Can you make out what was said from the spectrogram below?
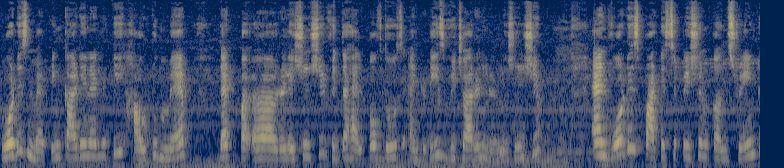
what is mapping cardinality, how to map that uh, relationship with the help of those entities which are in relationship? And what is participation constraint?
